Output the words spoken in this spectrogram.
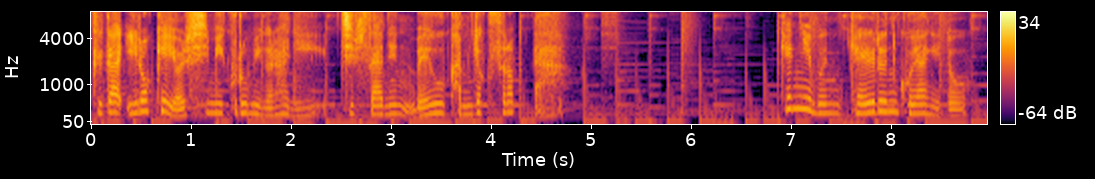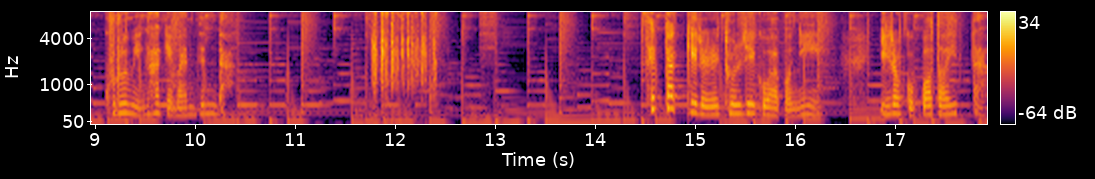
그가 이렇게 열심히 구루밍을 하니 집사는 매우 감격스럽다. 캣닙은 게으른 고양이도 구루밍하게 만든다. 세탁기를 돌리고 와보니 이러고 뻗어 있다.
